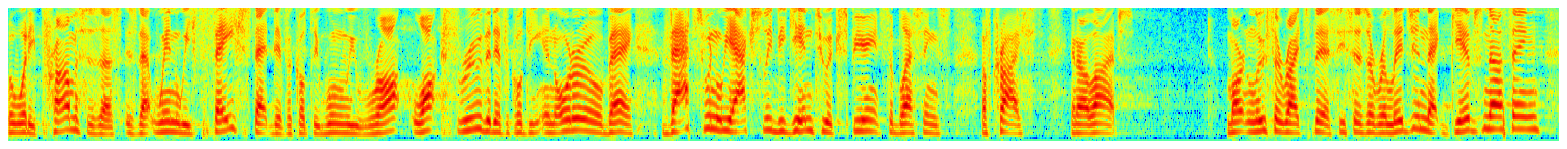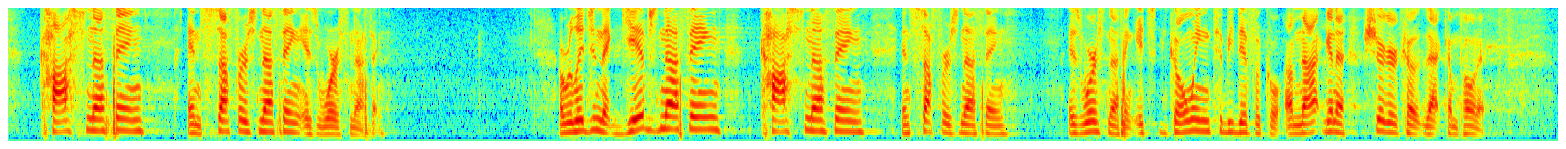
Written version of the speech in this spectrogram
But what he promises us is that when we face that difficulty, when we walk, walk through the difficulty in order to obey, that's when we actually begin to experience the blessings of Christ in our lives. Martin Luther writes this He says, A religion that gives nothing, costs nothing, and suffers nothing is worth nothing. A religion that gives nothing, costs nothing, and suffers nothing is worth nothing. It's going to be difficult. I'm not going to sugarcoat that component.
